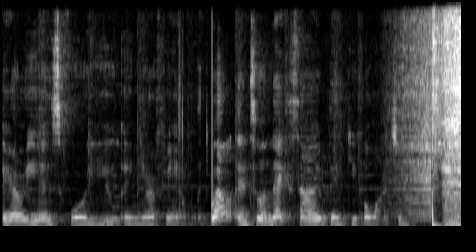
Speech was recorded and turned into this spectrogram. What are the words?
areas for you and your family. Well, until next time, thank you for watching.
